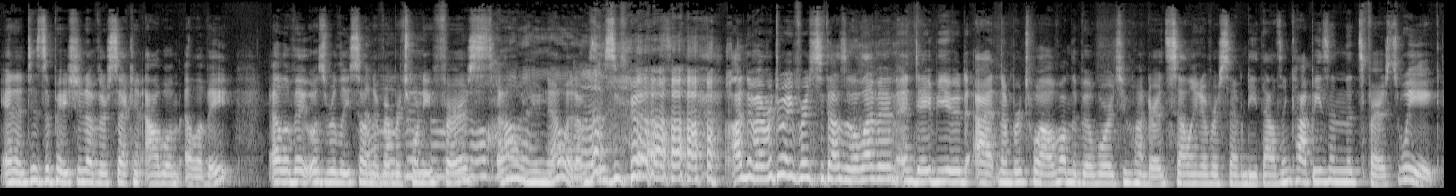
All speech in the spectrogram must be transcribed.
in anticipation of their second album, Elevate. Elevate was released on November Elevate a 21st. Oh, you know it. I'm so surprised. on November 21st, 2011, and debuted at number 12 on the Billboard 200, selling over 70,000 copies in its first week.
